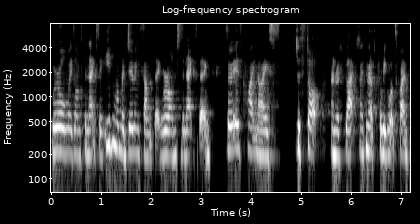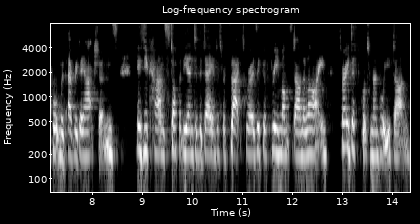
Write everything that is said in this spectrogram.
We're always on to the next thing. Even when we're doing something, we're on to the next thing. So it is quite nice to stop and reflect. And I think that's probably what's quite important with everyday actions is you can stop at the end of the day and just reflect. Whereas if you're three months down the line, it's very difficult to remember what you've done.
